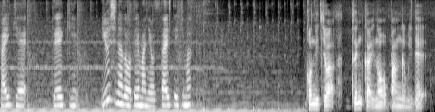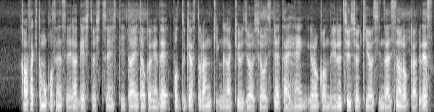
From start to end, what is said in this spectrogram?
会計税金融資などをテーマにお伝えしていきます。こんにちは。前回の番組で川崎智子先生がゲスト出演していただいたおかげでポッドキャストランキングが急上昇して大変喜んでいる中小企業診断士の六角です。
